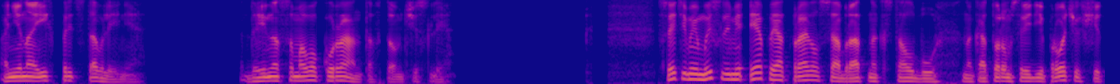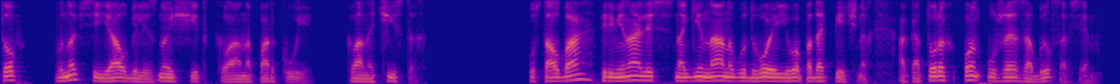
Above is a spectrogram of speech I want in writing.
а не на их представления. Да и на самого куранта в том числе. С этими мыслями Эп и отправился обратно к столбу, на котором среди прочих щитов вновь сиял белизной щит клана Паркуи, клана Чистых. У столба переминались с ноги на ногу двое его подопечных, о которых он уже забыл совсем.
